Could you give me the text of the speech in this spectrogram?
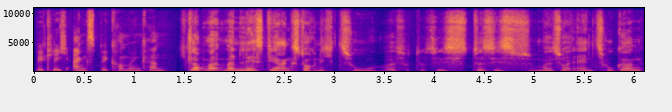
wirklich Angst bekommen kann. Ich glaube, man, man, lässt die Angst doch nicht zu. Also das ist, das ist mal so ein Zugang.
